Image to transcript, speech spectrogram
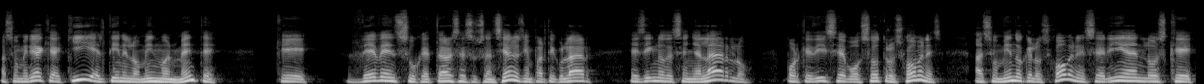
asumiría que aquí él tiene lo mismo en mente, que deben sujetarse a sus ancianos y en particular es digno de señalarlo porque dice vosotros jóvenes, asumiendo que los jóvenes serían los que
